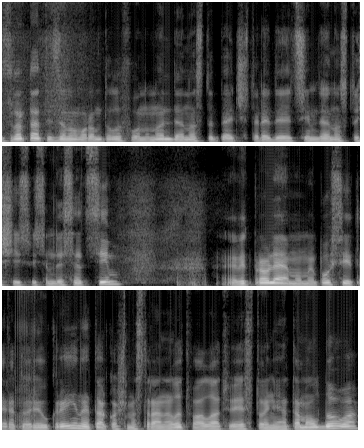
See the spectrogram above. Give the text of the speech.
Звертатись за номером телефону 095 497 96 87. Відправляємо ми по всій території України, також на страни Литва, Латвія, Естонія та Молдова.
